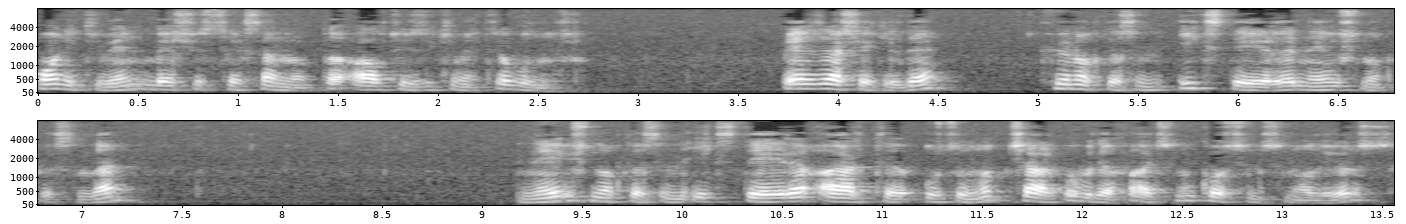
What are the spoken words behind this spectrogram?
12.580.602 metre bulunur. Benzer şekilde Q noktasının x değeri de N3 noktasından N3 noktasının x değeri artı uzunluk çarpı bu defa açının kosinüsünü alıyoruz.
